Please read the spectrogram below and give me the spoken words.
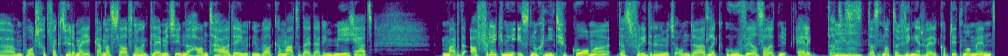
um, voorschotfacturen, maar je kan dat zelf nog een klein beetje in de hand houden, in, in welke mate dat je daarin meegaat. Maar de afrekening is nog niet gekomen. Dat is voor iedereen een beetje onduidelijk. Hoeveel zal het nu eigenlijk... Dat is, mm-hmm. dat is natte vingerwerk op dit moment.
